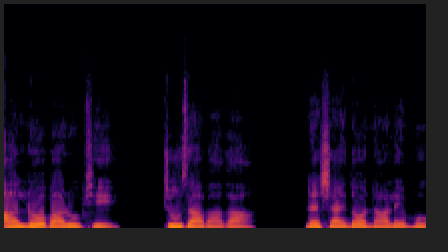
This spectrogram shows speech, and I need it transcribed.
အလောဘတို့ဖြင့်ကြိုးစားပါကနှက်ဆိုင်သောနားလည်မှု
